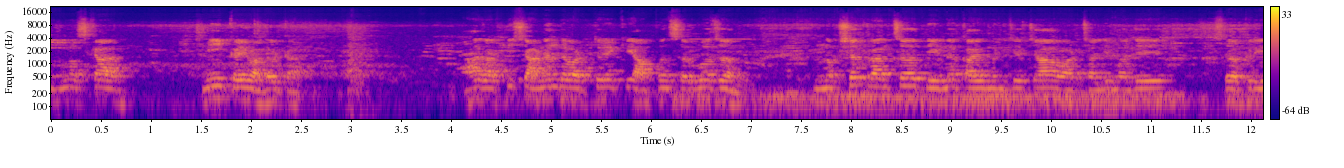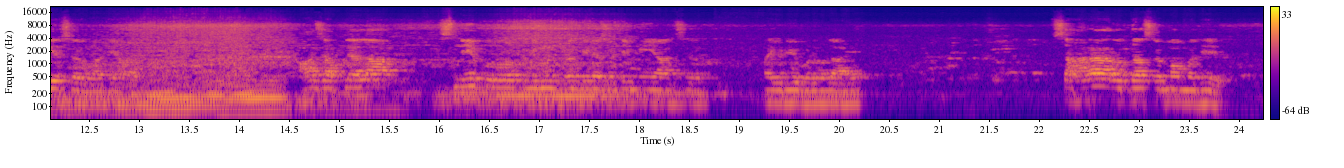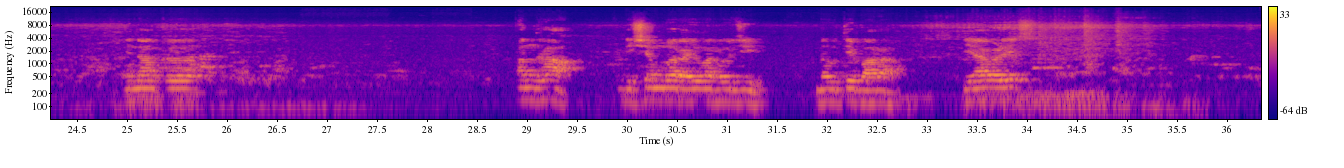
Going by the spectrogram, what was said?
नमस्कार मी कै वादळकर. आज अतिशय आनंद वाटतोय की आपण सर्वजण नक्षत्रांचं देणं म्हणजेच्या वाटचालीमध्ये सक्रिय सहभागी आहात. आज आपल्याला स्नेहपूर्वक निमंत्रण देण्यासाठी मी आज हा व्हिडिओ बनवला आहे. सहारा वृद्धाश्रमामध्ये दिनांक पंधरा डिसेंबर रविवार रोजी नऊ ते बारा यावेळेस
